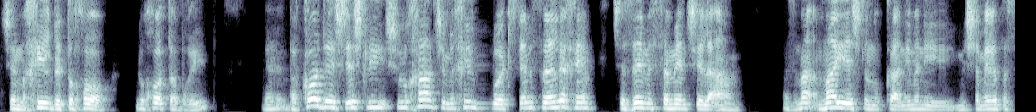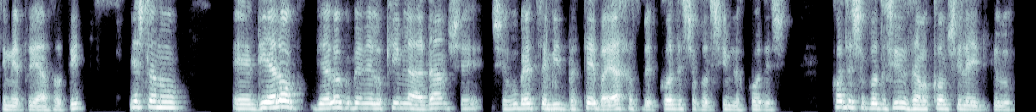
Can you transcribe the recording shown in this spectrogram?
שמכיל בתוכו לוחות הברית, בקודש יש לי שולחן שמכיל בו את 12 הלחם, שזה מסמן של העם. אז מה, מה יש לנו כאן, אם אני משמר את הסימטריה הזאת? יש לנו דיאלוג, דיאלוג בין אלוקים לאדם, ש, שהוא בעצם מתבטא ביחס בין קודש הקודשים לקודש. קודש הקודשים זה המקום של ההתגלות.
